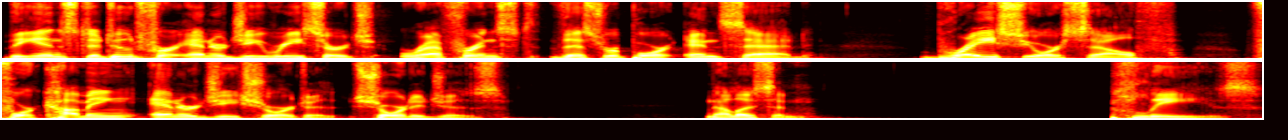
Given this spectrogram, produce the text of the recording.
The Institute for Energy Research referenced this report and said, brace yourself for coming energy shortages. Now, listen, please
